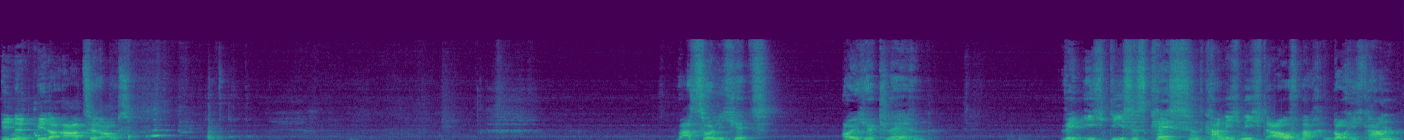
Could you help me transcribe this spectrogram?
innen wieder AC raus. Was soll ich jetzt euch erklären? Wenn ich dieses Kästchen kann ich nicht aufmachen, doch ich kann.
